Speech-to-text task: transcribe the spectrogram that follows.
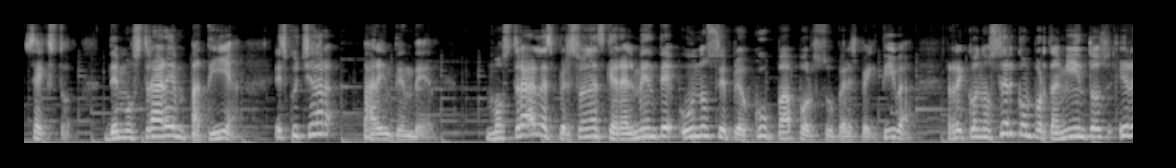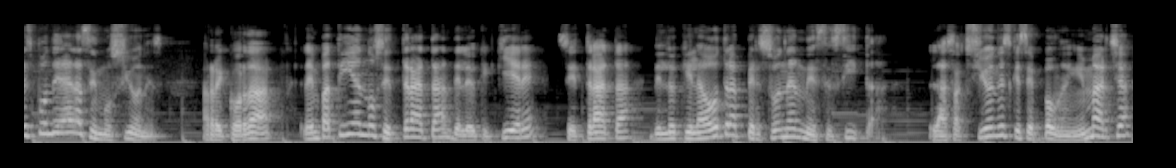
Sexto, demostrar empatía. Escuchar para entender. Mostrar a las personas que realmente uno se preocupa por su perspectiva, reconocer comportamientos y responder a las emociones. A recordar, la empatía no se trata de lo que quiere, se trata de lo que la otra persona necesita. Las acciones que se pongan en marcha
